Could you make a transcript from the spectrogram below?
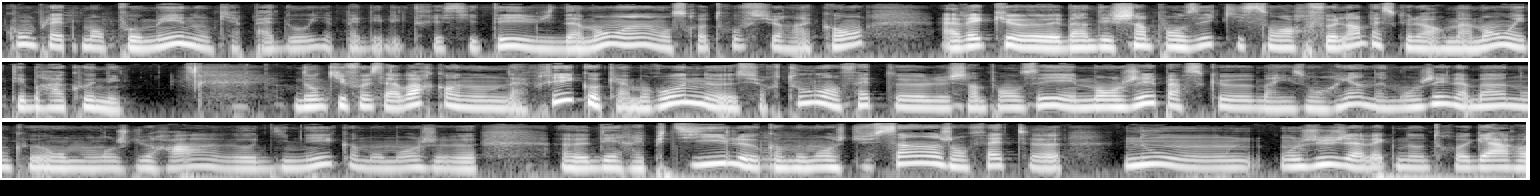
complètement paumé, donc il n'y a pas d'eau, il n'y a pas d'électricité, évidemment. Hein. On se retrouve sur un camp avec eh ben, des chimpanzés qui sont orphelins parce que leurs mamans ont été braconnées. Donc il faut savoir qu'en Afrique, au Cameroun euh, surtout, en fait, euh, le chimpanzé est mangé parce que bah, ils ont rien à manger là-bas. Donc euh, on mange du rat au dîner, comme on mange des reptiles, comme on mm. mange du singe. En fait, nous on, juge avec notre regard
